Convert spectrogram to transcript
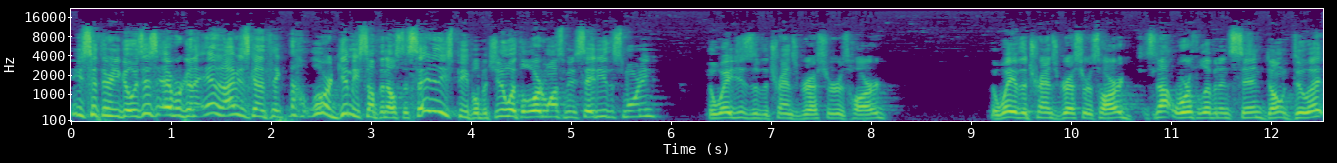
And you sit there and you go, is this ever going to end? And I'm just going to think, oh, Lord, give me something else to say to these people. But you know what the Lord wants me to say to you this morning? The wages of the transgressor is hard. The way of the transgressor is hard. It's not worth living in sin. Don't do it.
